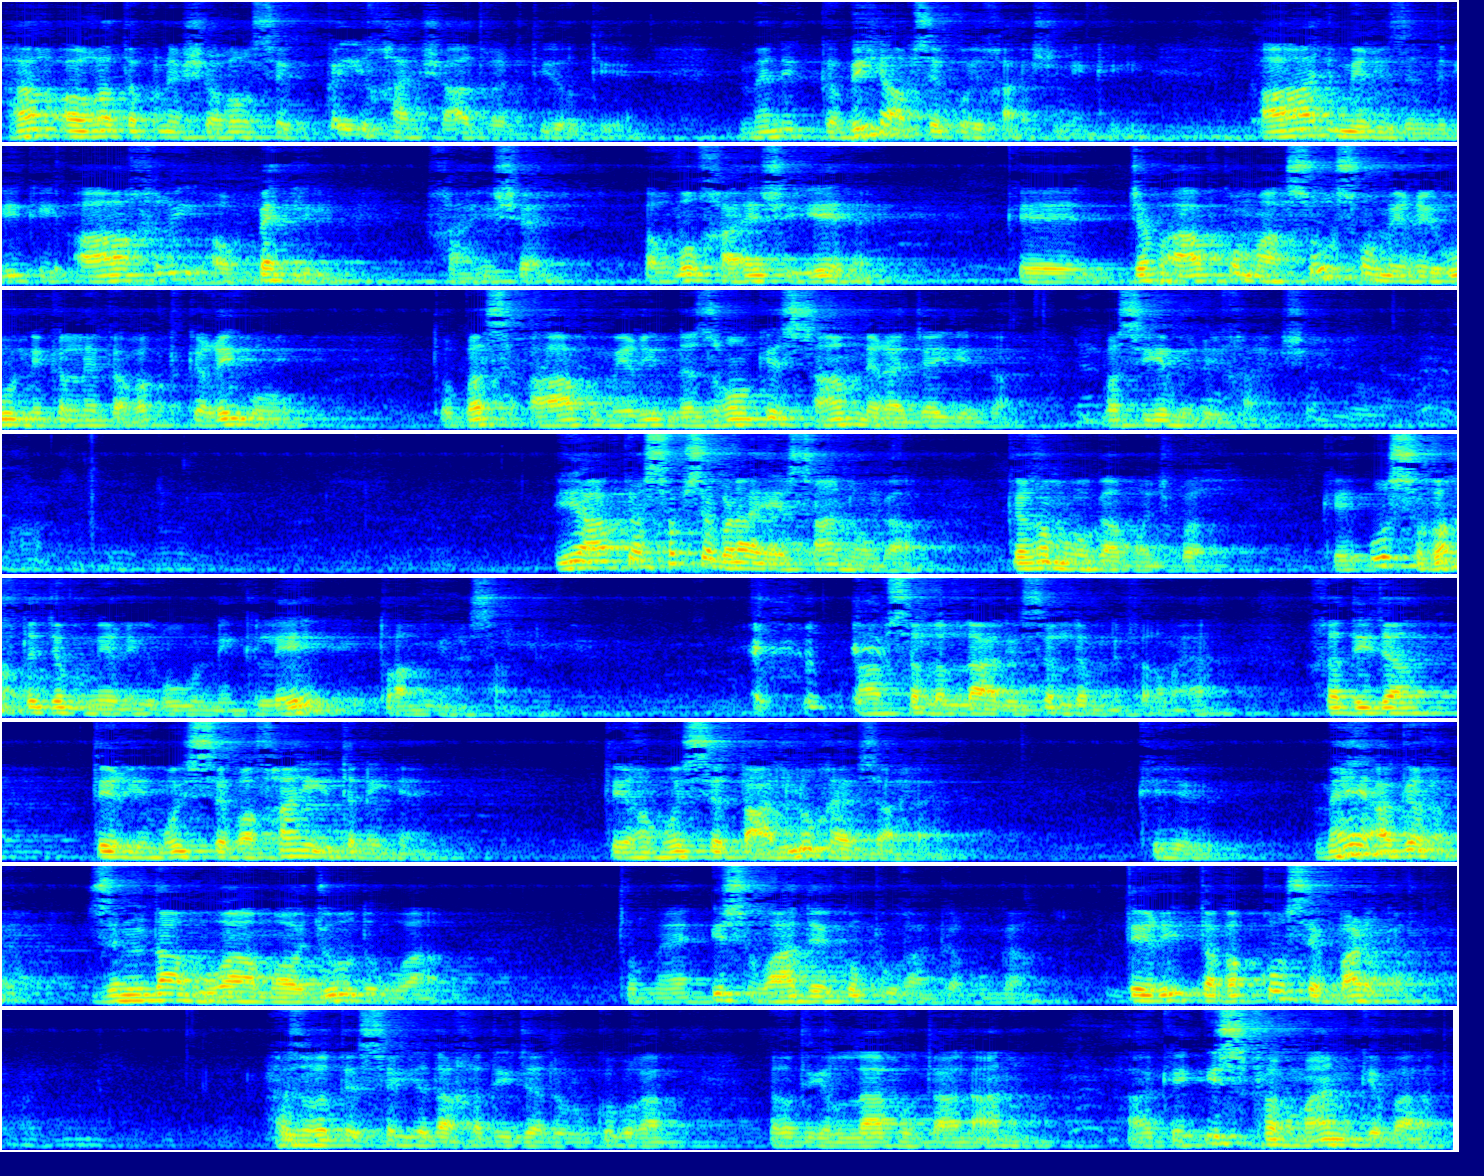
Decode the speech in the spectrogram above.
हर औरत अपने शोहर से कई ख्वाहिशात रखती होती है। मैंने कभी आपसे कोई ख्वाहिश नहीं की। आज मेरी ज़िंदगी की आखिरी और पहली ख्वाहिश है। और वो ख्वाहिश ये है कि जब आपको महसूस हो मेरी रूह निकलने का वक्त करीब हो तो बस आप मेरी नज़रों के सामने रह जाइएगा। बस ये मेरी ख्वाहिश है। ये आपका सबसे बड़ा एहसान होगा करम होगा मुझ पर कि उस वक्त जब मेरी रूह निकले तो आप मेरे सामने आप सल्लल्लाहु अलैहि वसल्लम ने फरमाया, खदीजा, तेरी मुझसे वफाएँ इतनी हैं, तेरा मुझसे ताल्लुक ऐसा है कि मैं अगर ज़िंदा हुआ, मौजूद हुआ तो मैं इस वादे को पूरा करूँगा। तेरी तवक्को से बढ़कर। हज़रत सैयदा खदीजा रदी अल्लाह आके इस फरमान के बाद,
